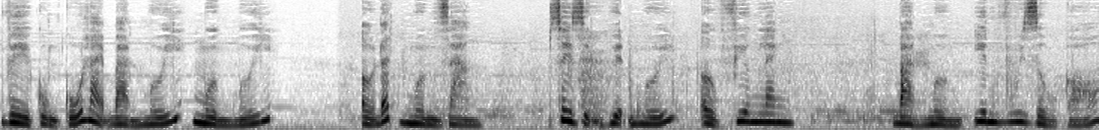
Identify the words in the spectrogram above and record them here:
về củng cố lại bản mới mường mới. Ở đất mường giàng, xây dựng huyện mới ở Phiêng Lanh, bản mường yên vui giàu có.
